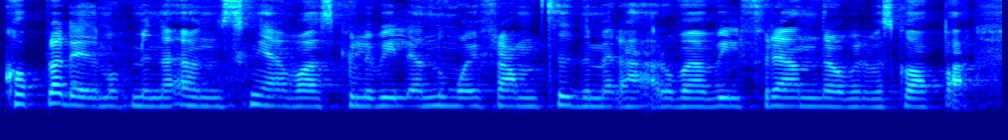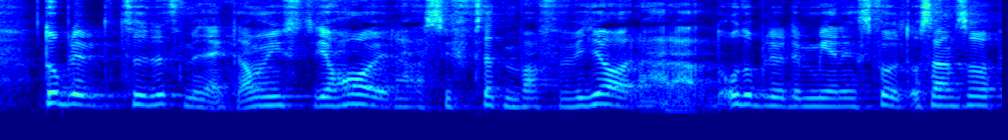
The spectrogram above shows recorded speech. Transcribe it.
koppla det mot mina önskningar, vad jag skulle vilja nå i framtiden med det här och vad jag vill förändra och vill skapa. Då blev det tydligt för mig egentligen, men just jag har ju det här syftet med varför vi gör det här. Och då blev det meningsfullt. Och sen så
